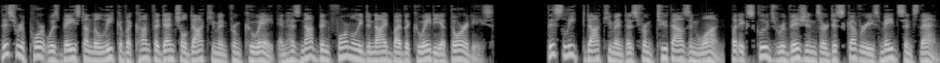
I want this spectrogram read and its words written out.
This report was based on the leak of a confidential document from Kuwait and has not been formally denied by the Kuwaiti authorities. This leaked document is from 2001, but excludes revisions or discoveries made since then.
